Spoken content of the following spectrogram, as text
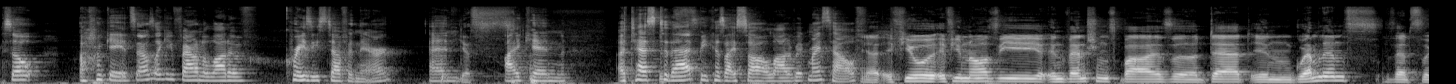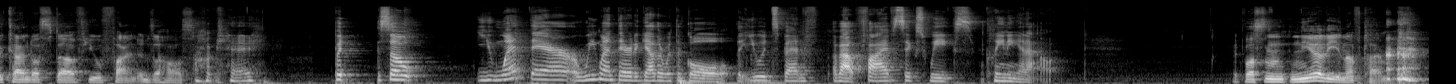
So, okay, it sounds like you found a lot of crazy stuff in there, and Yes. I can attest to that because I saw a lot of it myself. Yeah, if you if you know the inventions by the dad in Gremlins, that's the kind of stuff you find in the house. Okay, but so you went there, or we went there together with the goal that you would spend about five six weeks cleaning it out. It wasn't nearly enough time.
